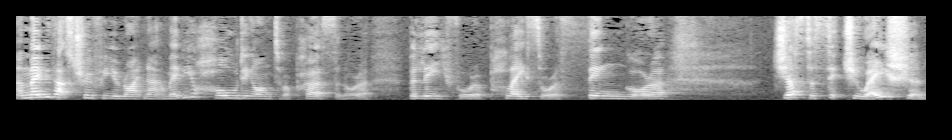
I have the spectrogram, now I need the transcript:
And maybe that's true for you right now. Maybe you're holding on to a person or a belief or a place or a thing or a just a situation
